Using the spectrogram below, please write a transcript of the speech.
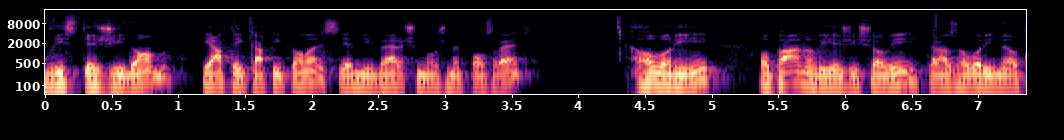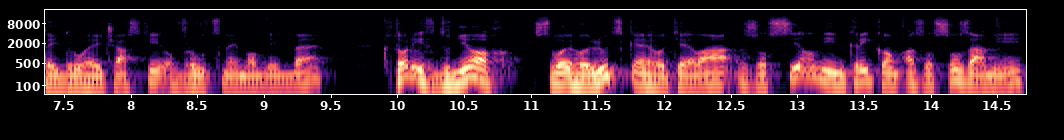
V liste Židom, 5. kapitole, 7. verš môžeme pozrieť, hovorí o pánovi Ježišovi, teraz hovoríme o tej druhej časti, o vrúcnej modlitbe, ktorý v dňoch svojho ľudského tela so silným krikom a so slzami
